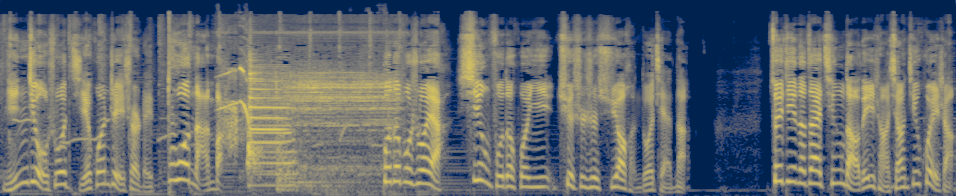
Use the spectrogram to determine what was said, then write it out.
您就说结婚这事儿得多难吧？不得不说呀，幸福的婚姻确实是需要很多钱的。最近呢，在青岛的一场相亲会上，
